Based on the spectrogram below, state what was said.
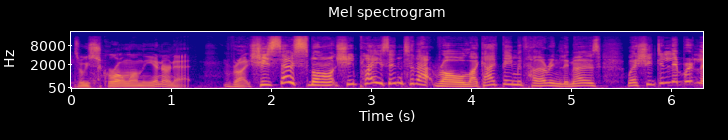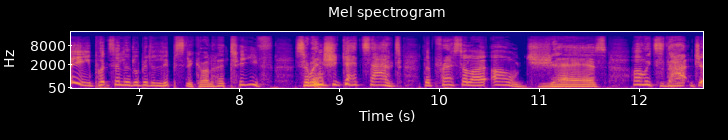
as we scroll on the internet. Right. She's so smart. She plays into that role. Like I've been with her in limos where she deliberately puts a little bit of lipstick on her teeth. So when she gets out, the press are like, oh, Jess. Oh, it's that. Je-.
